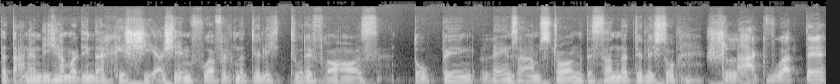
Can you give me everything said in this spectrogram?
der Daniel und ich haben halt in der Recherche im Vorfeld natürlich Tour de France, Doping, Lance Armstrong, das sind natürlich so Schlagworte,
